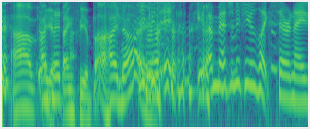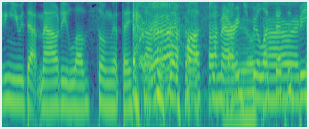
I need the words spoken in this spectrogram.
Um, I I said, bang for your buck. I know. It- it- imagine if he was like serenading you with that Maori love song that they sung when they passed the marriage bill. Like that's a big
